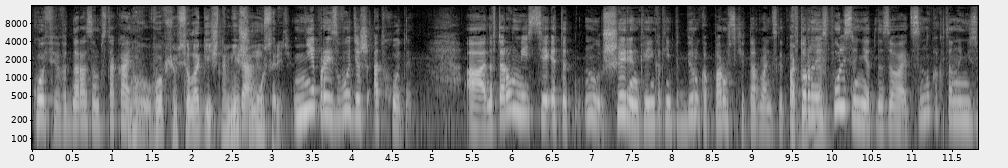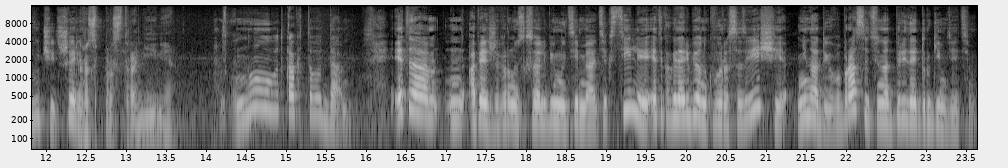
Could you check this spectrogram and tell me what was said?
кофе в одноразовом стакане. Ну, в общем, все логично, меньше да. мусорить. Не производишь отходы. А на втором месте это ну, шеринг, я никак не подберу, как по-русски это нормально сказать. Повторное Обмен. использование это называется, ну как-то оно не звучит, шеринг. Распространение. Ну, вот как-то вот да. Это, опять же, вернусь к своей любимой теме о текстиле, это когда ребенок вырос из вещи, не надо ее выбрасывать, ее надо передать другим детям.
